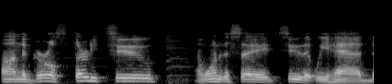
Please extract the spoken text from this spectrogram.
On the girls thirty two, I wanted to say too that we had.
